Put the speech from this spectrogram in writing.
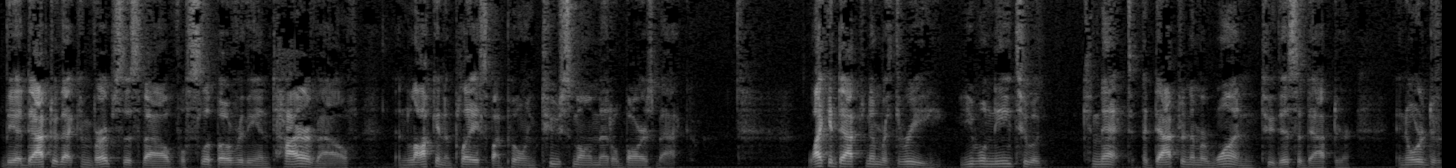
The adapter that converts this valve will slip over the entire valve and lock into place by pulling two small metal bars back. Like adapter number 3, you will need to uh, connect adapter number 1 to this adapter in order to,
